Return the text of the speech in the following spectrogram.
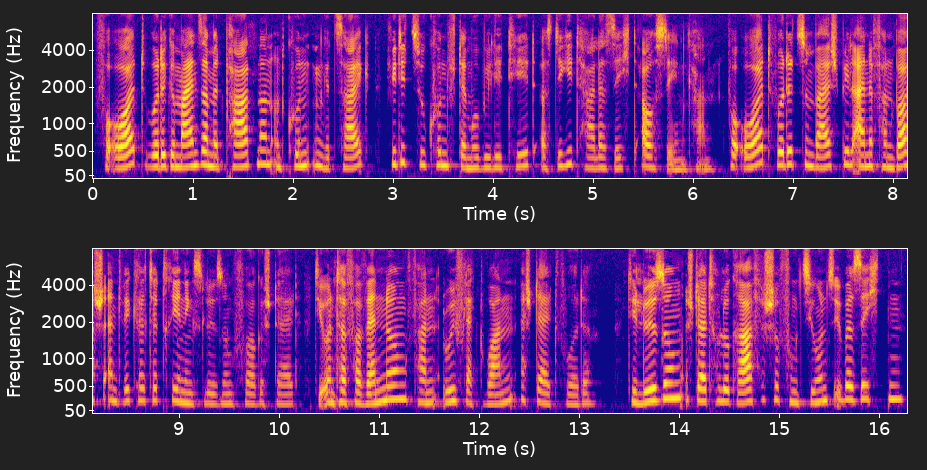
Vor Ort wurde gemeinsam mit Partnern und Kunden gezeigt, wie die Zukunft der Mobilität aus digitaler Sicht aussehen kann. Vor Ort wurde zum Beispiel eine von Bosch entwickelte Trainingslösung vorgestellt, die unter Verwendung von Reflect One erstellt wurde. Die Lösung stellt holographische Funktionsübersichten,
